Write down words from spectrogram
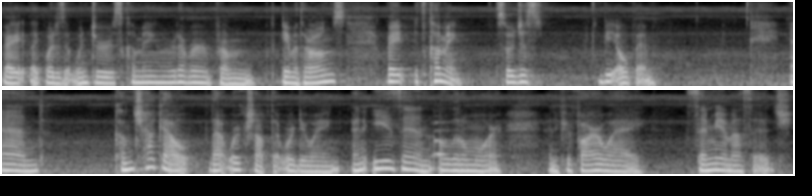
right? Like, what is it? Winter is coming or whatever from Game of Thrones, right? It's coming. So just be open. And come check out that workshop that we're doing and ease in a little more. And if you're far away, send me a message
